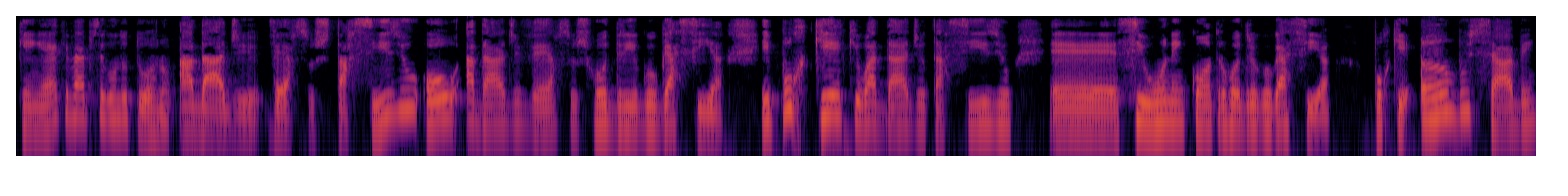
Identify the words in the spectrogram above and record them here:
quem é que vai para o segundo turno? Haddad versus Tarcísio ou Haddad versus Rodrigo Garcia? E por que que o Haddad e o Tarcísio é, se unem contra o Rodrigo Garcia? Porque ambos sabem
